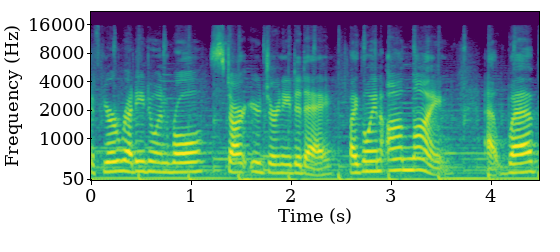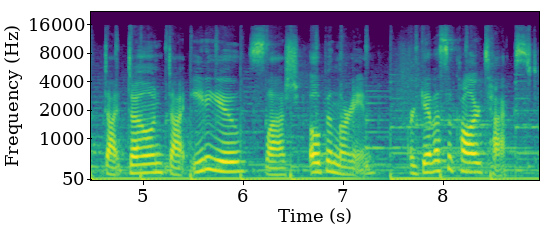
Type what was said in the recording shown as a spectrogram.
If you're ready to enroll, start your journey today by going online at web.doane.edu slash openlearning or give us a call or text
